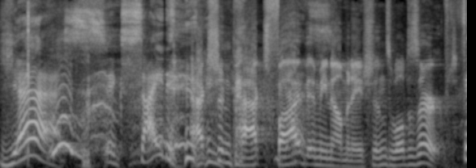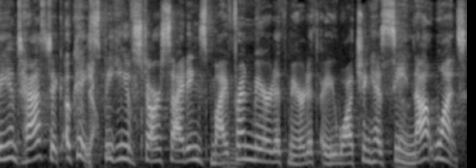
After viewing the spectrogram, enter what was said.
Yes. Exciting. Action-packed, five Yes. Emmy nominations, well deserved. Fantastic. Okay, Yeah. speaking of star sightings, my mm-hmm. friend Meredith, Meredith, are you watching, has seen not once,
